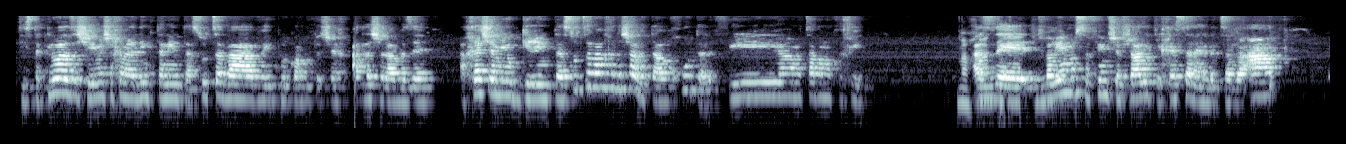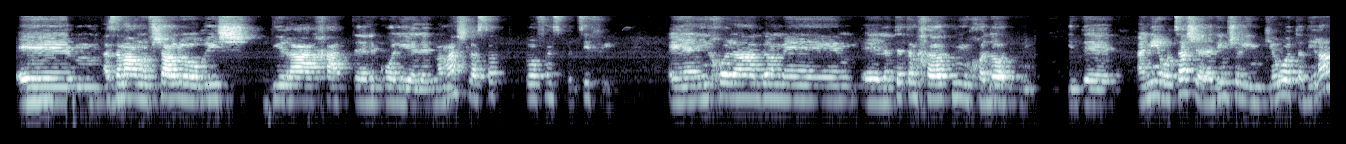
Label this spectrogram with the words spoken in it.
תסתכלו על זה שאם יש לכם ילדים קטנים, תעשו צבא וייפוי כוח מתמשך עד לשלב הזה, אחרי שהם יהיו בגירים, תעשו צבא חדשה ותערכו אותה לפי המצב הנוכחי. נכון. אז אה, דברים נוספים שאפשר להתייחס אליהם בצוואה, אה, אז אמרנו אפשר להוריש דירה אחת לכל ילד, ממש לעשות באופן ספציפי. אה, אני יכולה גם אה, אה, לתת הנחיות מיוחדות, נגיד, אני רוצה שהילדים שלי ימכרו את הדירה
